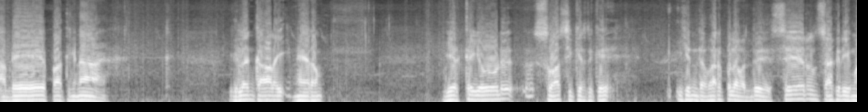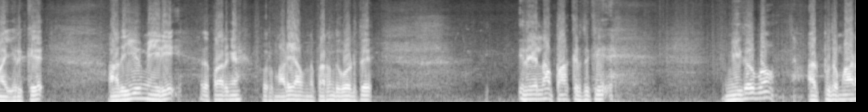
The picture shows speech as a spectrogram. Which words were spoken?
அப்படியே பார்த்தீங்கன்னா இளங்காலை நேரம். இயற்கையோடு சுவாசிக்கிறதுக்கு இந்த வரப்பில் வந்து சேரும் சகதியுமாக இருக்குது அதையும் மீறி இதை பாருங்க ஒரு மழையாக வந்து பறந்து ஓடுது. இதையெல்லாம் பார்க்குறதுக்கு மிகவும் அற்புதமான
